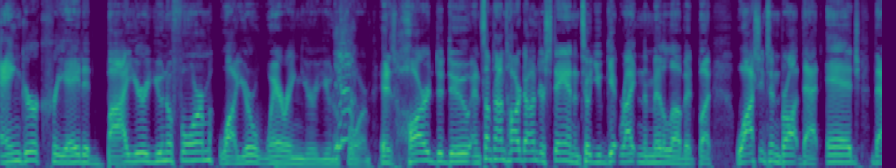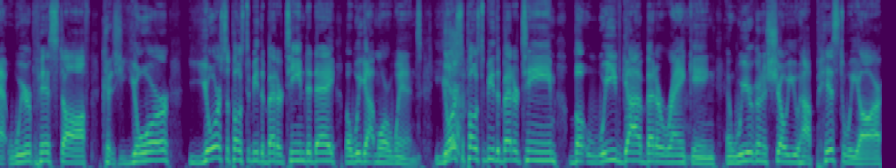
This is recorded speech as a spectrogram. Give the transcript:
anger created by your uniform while you're wearing your uniform? is hard to do and sometimes hard to understand until you get right in the middle of it, but Washington brought that edge that we're pissed off cuz you're you're supposed to be the better team today, but we got more wins. You're Yeah. supposed to be the better team, but we've got a better ranking and we are going to show you how pissed we are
